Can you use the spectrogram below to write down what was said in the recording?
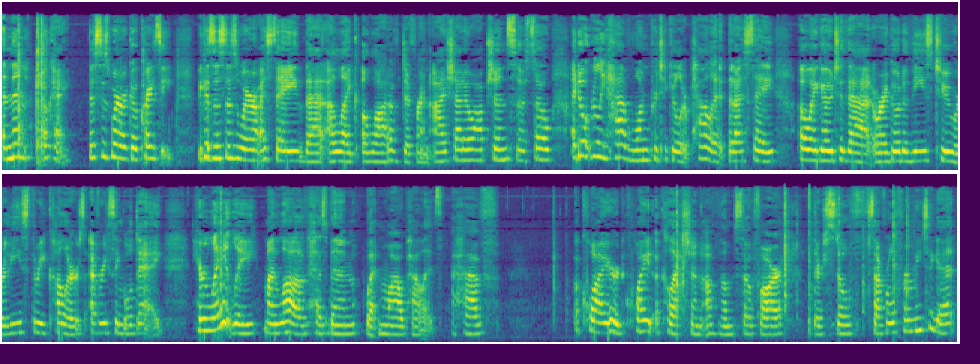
And then, okay, this is where I go crazy because this is where I say that I like a lot of different eyeshadow options. So, so I don't really have one particular palette that I say, oh, I go to that or I go to these two or these three colors every single day. Here lately, my love has been Wet n Wild palettes. I have acquired quite a collection of them so far, there's still several for me to get.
